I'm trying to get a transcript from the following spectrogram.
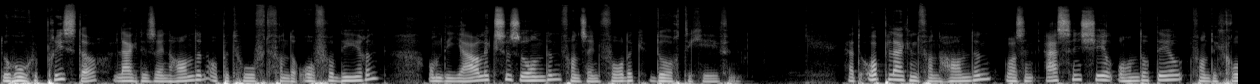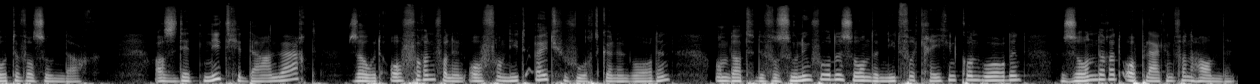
de hoge priester legde zijn handen op het hoofd van de offerdieren om de jaarlijkse zonden van zijn volk door te geven. Het opleggen van handen was een essentieel onderdeel van de grote verzoendag. Als dit niet gedaan werd, zou het offeren van een offer niet uitgevoerd kunnen worden, omdat de verzoening voor de zonde niet verkregen kon worden zonder het opleggen van handen,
